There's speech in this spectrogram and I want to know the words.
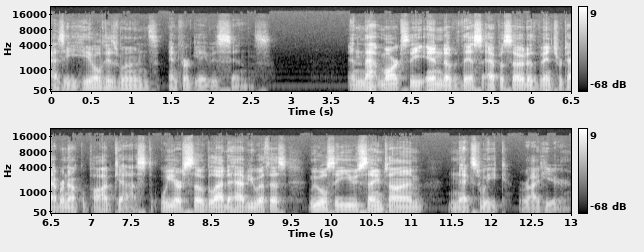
as he healed his wounds and forgave his sins. And that marks the end of this episode of the Venture Tabernacle podcast. We are so glad to have you with us. We will see you same time next week, right here.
